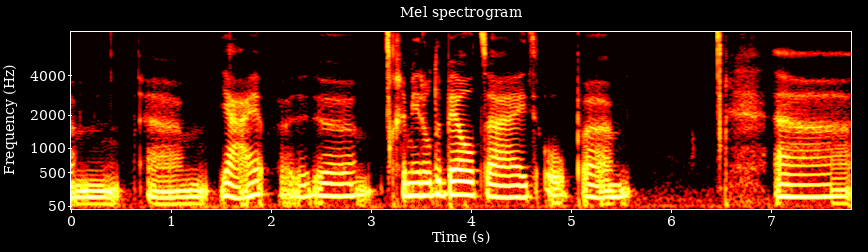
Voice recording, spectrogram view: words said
um, um, ja, de gemiddelde beltijd, op um, uh,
